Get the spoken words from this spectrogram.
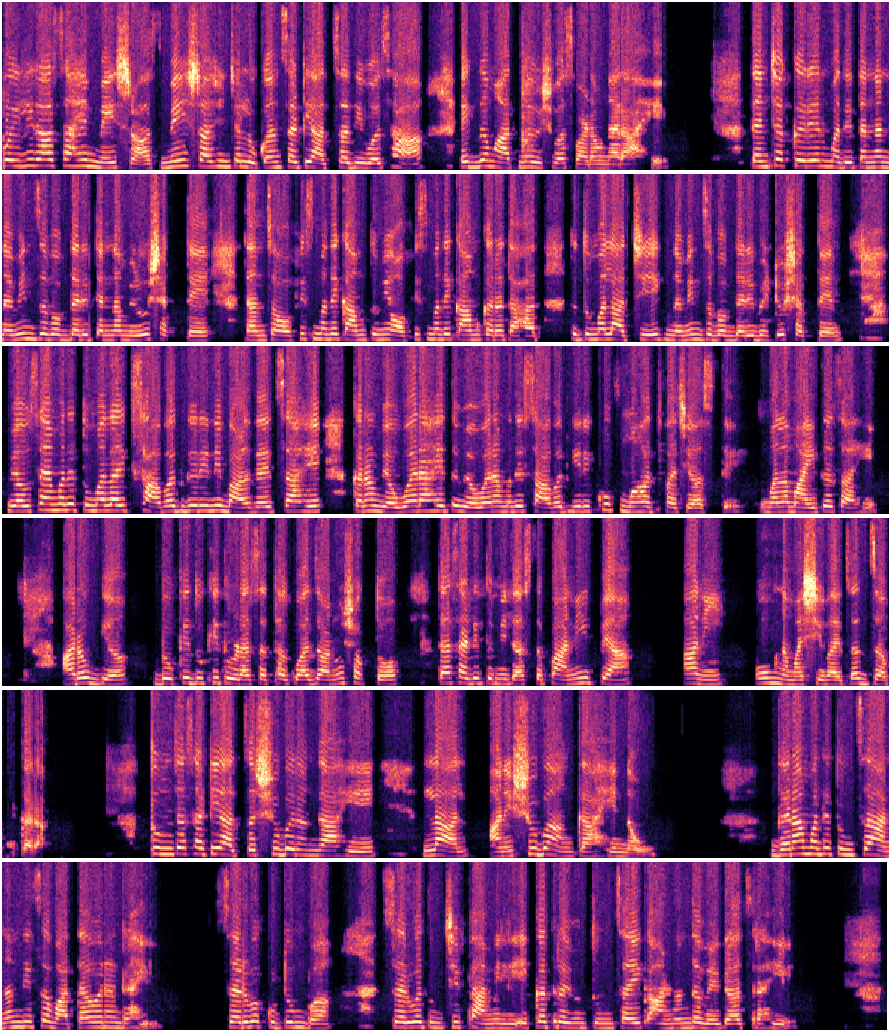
पहिली रास आहे मेष रास. मेष राशींच्या लोकांसाठी आजचा दिवस हा एकदम आत्मविश्वास वाढवणारा आहे. त्यांच्या करिअरमध्ये त्यांना नवीन जबाबदारी त्यांना मिळू शकते. त्यांचं ऑफिसमध्ये काम तुम्ही ऑफिसमध्ये काम करत आहात तर तुम्हाला आजची एक नवीन जबाबदारी भेटू शकते. व्यवसायामध्ये तुम्हाला एक सावधगिरीने बाळगायचं आहे कारण व्यवहार आहे तर व्यवहारामध्ये सावधगिरी खूप महत्वाची असते. तुम्हाला माहितच आहे. आरोग्य डोकेदुखी थोडासा थकवा जाणू शकतो. त्यासाठी तुम्ही जास्त पाणी प्या आणि ओम नम शिवायचा जप करा. तुमच्यासाठी आजचा शुभ रंग आहे लाल आणि शुभ अंक आहे नऊ. घरामध्ये तुमचं आनंदीचं वातावरण राहील. सर्व कुटुंब सर्व तुमची फॅमिली एकत्र येऊन तुमचा एक आनंद वेगळाच राहील.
